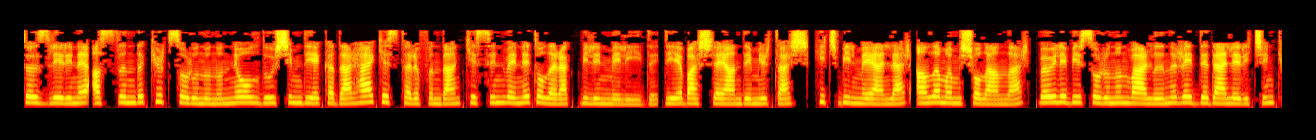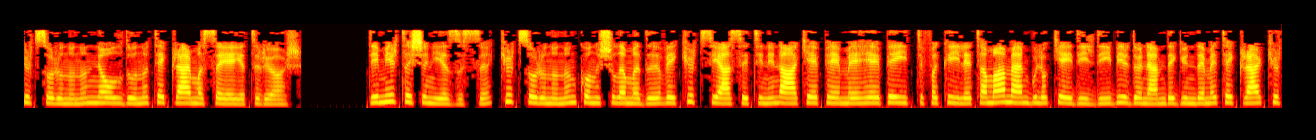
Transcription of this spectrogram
Sözlerine, aslında Kürt sorununun ne olduğu şimdiye kadar herkes tarafından kesin ve net olarak bilinmeliydi, diye başlayan Demirtaş, hiç bilmeyenler, anlamamış olanlar, böyle bir sorunun varlığını reddedenler için Kürt sorununun ne olduğunu tekrar masaya yatırıyor. Demirtaş'ın yazısı, Kürt sorununun konuşulamadığı ve Kürt siyasetinin AKP-MHP ittifakı ile tamamen bloke edildiği bir dönemde gündeme tekrar Kürt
